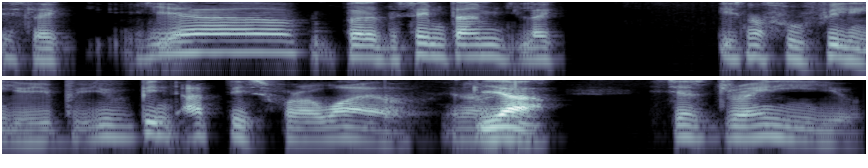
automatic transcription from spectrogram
it's like yeah but at the same time like it's not fulfilling you. You've been at this for a while you know yeah. it's, it's just draining you.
